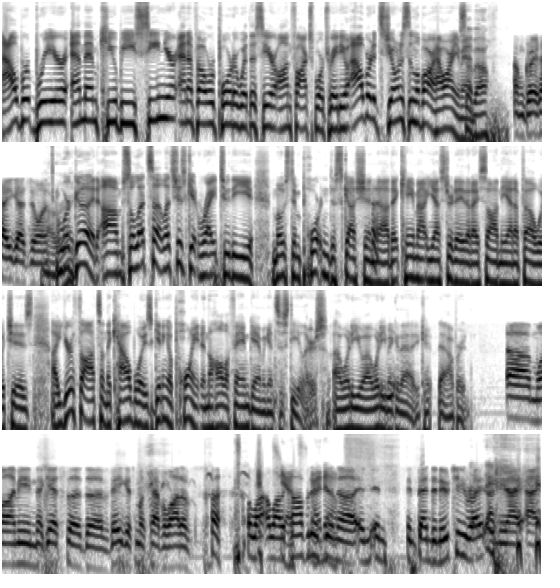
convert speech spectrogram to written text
Albert Breer, MMQB, senior NFL reporter with us here on Fox Sports Radio. Albert, it's Jonas and LeVar. How are you, man? What's up, Al? I'm great. How you guys doing? All We're good. Um, so let's uh, let's just get right to the most important discussion uh, that came out yesterday that I saw in the NFL, which is uh, your thoughts on the Cowboys getting a point in the Hall of Fame game against the Steelers. Uh, what do you uh, what do you make of that, Albert? Um, well, I mean, I guess the, the Vegas must have a lot of a lot a lot Yes, of confidence in, uh, in in in Ben DiNucci, right? I mean, I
